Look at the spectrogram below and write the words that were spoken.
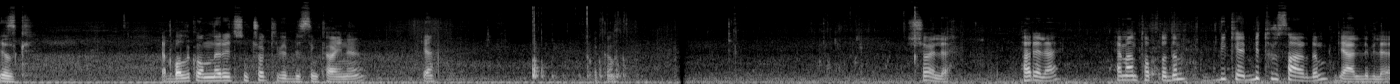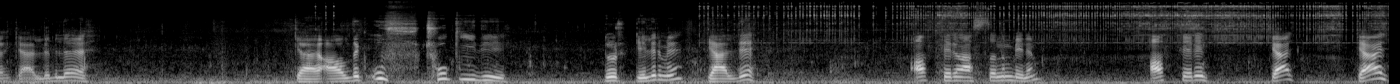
Yazık. Ya balık onları için çok iyi bir besin kaynağı. Gel. Bakalım. Şöyle. Paralel. Hemen topladım. Bir kere bir tur sardım. Geldi bile. Geldi bile. Gel aldık. Uf çok iyiydi. Dur gelir mi? Geldi. Aferin aslanım benim. Aferin. Gel. Gel.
